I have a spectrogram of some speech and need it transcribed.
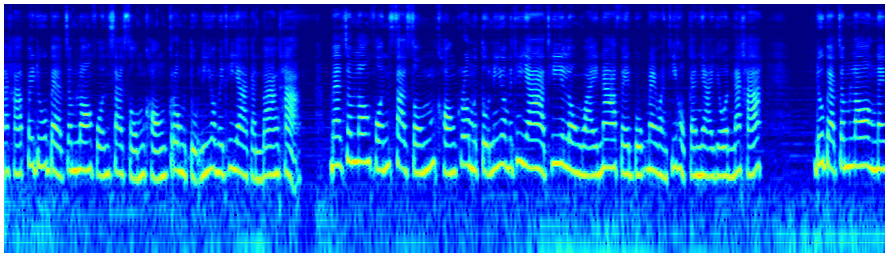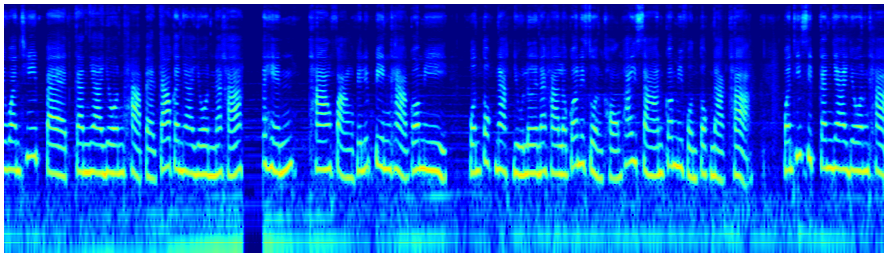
นะคะ ไปดูแบบจำลองฝนสะสมของกรมอุตุนิยมวิทยากันบ้างค่ะ แบบจำลองฝนสะสมของกรมอุตุนิยมวิทยาที่ลงไว้หน้า Facebook ในวันที่ 6 กันยายนนะคะ ดูแบบจำลองในวันที่ 8 กันยายนค่ะ 8-9 กันยายนนะคะ จะเห็นทางฝั่งฟิลิปปินส์ค่ะ ก็มีฝนตกหนักอยู่เลยนะคะ แล้วก็ในส่วนของภาคอีสานก็มีฝนตกหนักค่ะ วันที่ 10 กันยายนค่ะ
